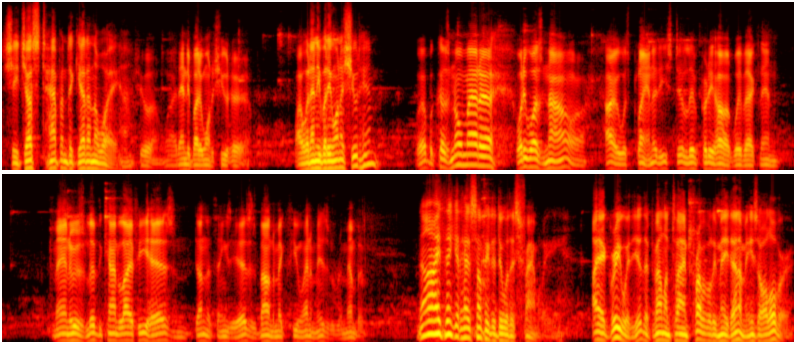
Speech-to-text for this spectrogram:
She just happened to get in the way, huh? Sure. Why'd anybody want to shoot her? Why would anybody want to shoot him? Well, because no matter what he was now or how he was playing it, he still lived pretty hard way back then. A man who's lived the kind of life he has and done the things he has is bound to make a few enemies he'll remember. No, I think it has something to do with his family. I agree with you that Valentine probably made enemies all over.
